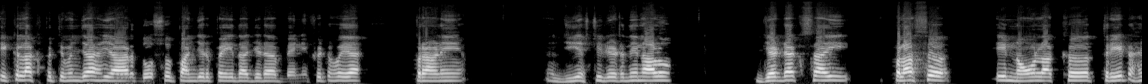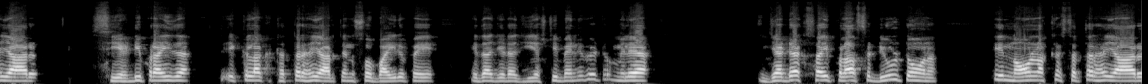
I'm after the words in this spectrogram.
155205 ਰੁਪਏ ਦਾ ਜਿਹੜਾ ਬੈਨੀਫਿਟ ਹੋਇਆ ਪੁਰਾਣੇ GST ਰੇਟ ਦੇ ਨਾਲੋਂ। ZXI ਪਲੱਸ ਇਹ 963000 CSD ਪ੍ਰਾਈਸ ਹੈ 178322 ਰੁਪਏ ਇਹਦਾ ਜਿਹੜਾ GST ਬੈਨੀਫਿਟ ਮਿਲਿਆ। ZXI ਪਲੱਸ ਡਿਊਲ ਟੋਨ ਇਹ 977000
